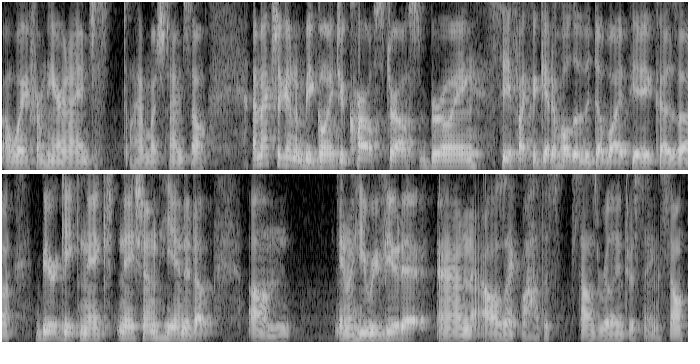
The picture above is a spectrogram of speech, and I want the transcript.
away from here and I just don't have much time so I'm actually going to be going to Karl Strauss Brewing see if I could get a hold of the double IPA because uh, Beer Geek Na Nation he ended up um, you know he reviewed it and I was like wow this sounds really interesting so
